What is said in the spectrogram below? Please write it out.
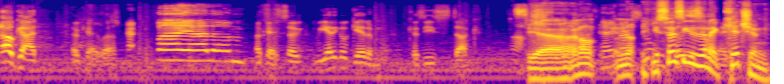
Oh God. Okay, well. Bye, Adam. Okay, so we gotta go get him because he's stuck. Yeah, I don't Okay, know. He says he's in a kitchen.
